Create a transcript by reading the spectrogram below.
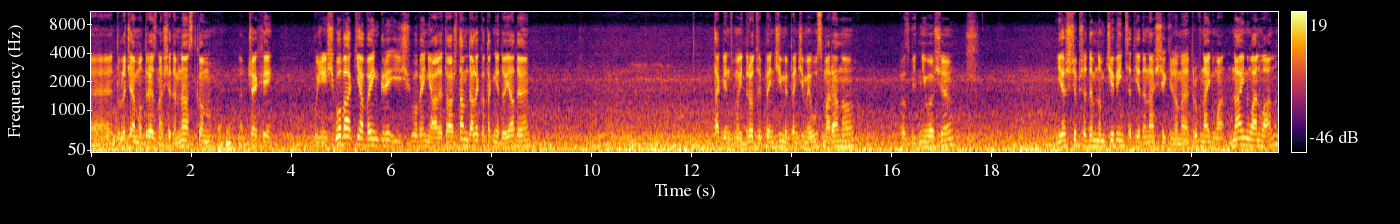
E, doleciałem od Drezna 17 na Czechy. Później Słowakia, Węgry i Słowenia, ale to aż tam daleko tak nie dojadę. Tak więc moi drodzy, pędzimy, pędzimy 8 rano. Rozwidniło się. Jeszcze przede mną 911 km. 911.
